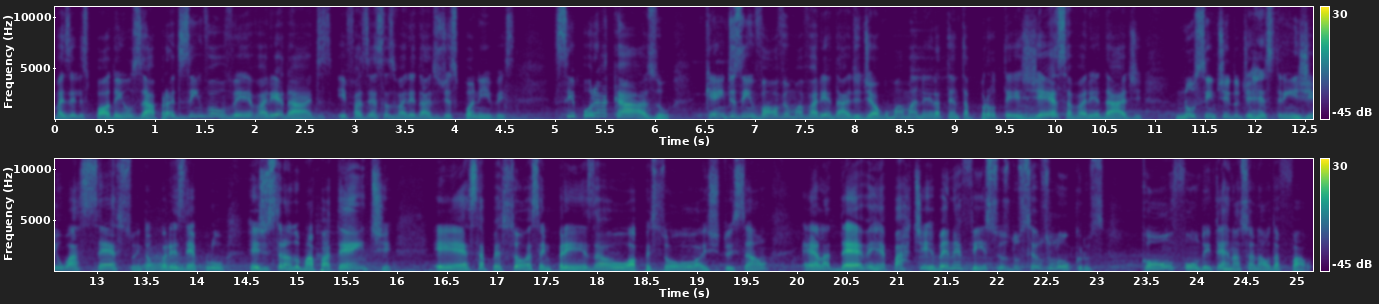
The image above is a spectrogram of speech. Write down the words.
mas eles podem usar para desenvolver variedades e fazer essas variedades disponíveis. Se por acaso quem desenvolve uma variedade de alguma maneira tenta proteger essa variedade no sentido de restringir o acesso, então, por exemplo, registrando uma patente, essa pessoa, essa empresa ou a pessoa, a instituição, ela deve repartir benefícios dos seus lucros com o Fundo Internacional da FAO.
